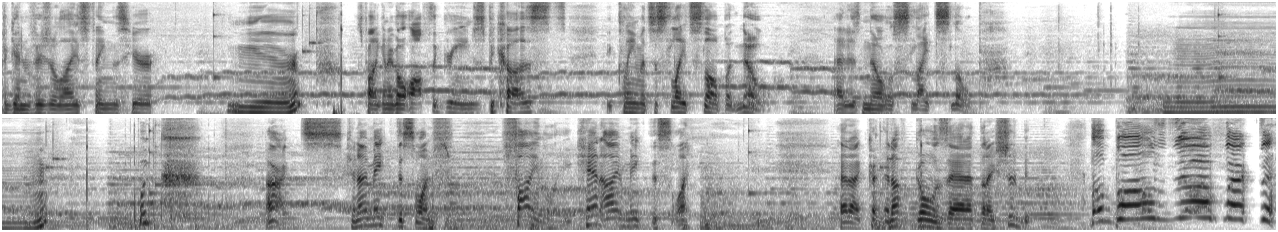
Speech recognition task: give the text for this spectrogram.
again, visualize things here. Yep. Probably going to go off the green just because you claim it's a slight slope, but no. That is no slight slope. Hmm. Alright, can I make this one? Finally, can I make this one? Had I enough goes at it that I should be... The balls do affect it!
